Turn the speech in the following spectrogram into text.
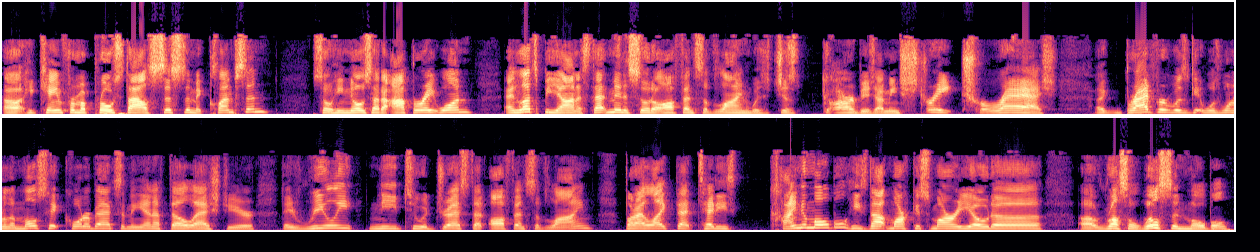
Uh, he came from a pro style system at Clemson, so he knows how to operate one. And let's be honest, that Minnesota offensive line was just garbage. I mean, straight trash. Uh, Bradford was was one of the most hit quarterbacks in the NFL last year. They really need to address that offensive line. But I like that Teddy's kind of mobile. He's not Marcus Mariota, uh, Russell Wilson mobile.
